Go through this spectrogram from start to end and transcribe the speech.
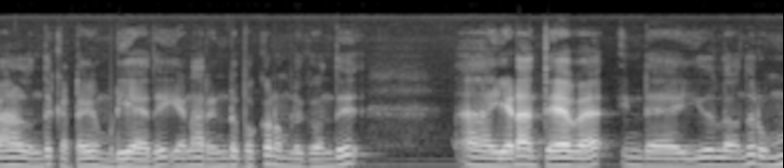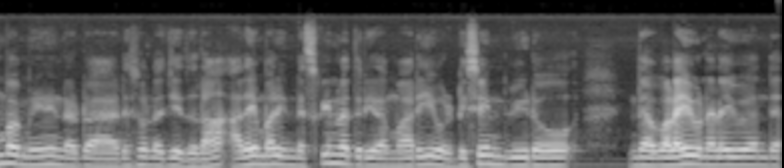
பேனல் வந்து கட்டவே முடியாது. ஏன்னா ரெண்டு பக்கம் நம்மளுக்கு வந்து இடம் தேவை. இந்த இதில் வந்து ரொம்ப மெயின் டிஸ்அட்வான்டேஜ் இது தான் அதே மாதிரி இந்த ஸ்க்ரீனில் தெரிகிற மாதிரி ஒரு டிசைன் வீடோ இந்த வளைவு நிலைவு அந்த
